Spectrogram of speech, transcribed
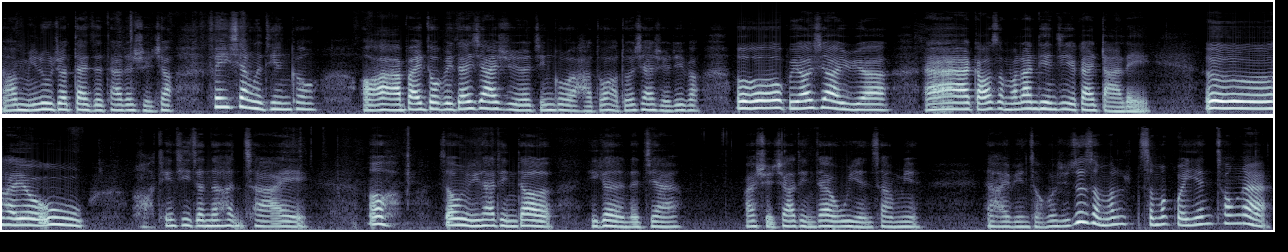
然后麋鹿就带着他的雪橇飞向了天空。哇，拜托别再下雪了！经过了好多好多下雪的地方，哦，不要下雨啊！啊，搞什么烂天气？又开始打雷，呃，还有雾，哦，天气真的很差哎。哦，终于他停到了一个人的家，把雪橇停在屋檐上面，然后一边走过去，这是什么什么鬼烟囱啊？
